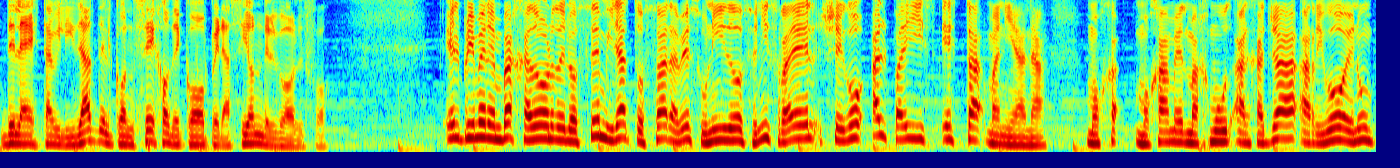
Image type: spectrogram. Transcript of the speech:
de la estabilidad del Consejo de Cooperación del Golfo. El primer embajador de los Emiratos Árabes Unidos en Israel llegó al país esta mañana. Mohamed Mahmoud Al-Hajjah arribó en un,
